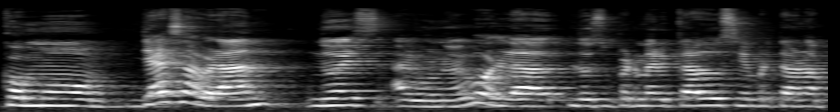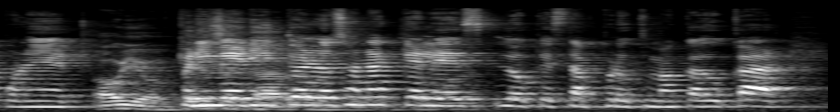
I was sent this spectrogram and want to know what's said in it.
como, ya sabrán, no es algo nuevo. la- los supermercados siempre te van a poner Obvio. primerito en los anaqueles lo que está próximo a caducar.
